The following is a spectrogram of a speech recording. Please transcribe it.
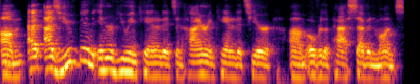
Um, as, as, you've been interviewing candidates and hiring candidates here um, over the past seven months,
